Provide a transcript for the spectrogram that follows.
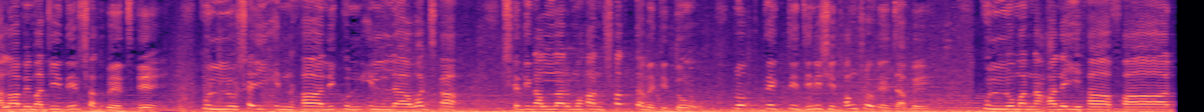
কালামে মাজিদ ইরশাদ হয়েছে, কুল্লু শাইইন হালিকুন ইল্লা ওয়াজহা। সেদিন আল্লাহর মহান সত্তা ব্যতীত প্রত্যেকটি জিনিসই ধ্বংস হয়ে যাবে। কুল্লু মান আলাইহা ফান।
